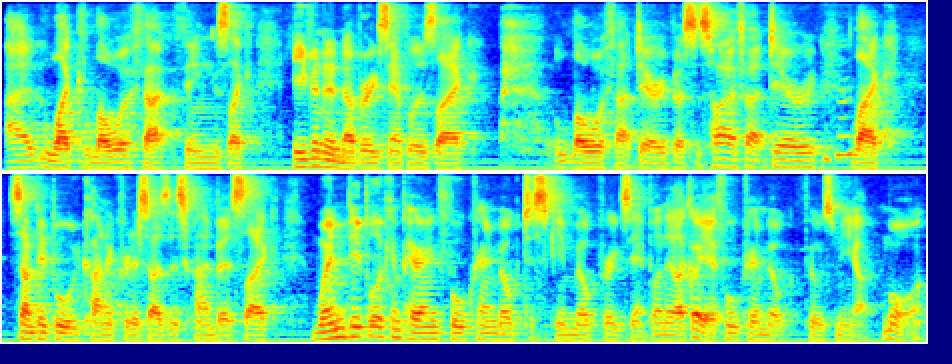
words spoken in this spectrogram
I like lower fat things. Like even another example is like lower fat dairy versus higher fat dairy. Mm-hmm. Like some people would kind of criticize this claim, but it's like when people are comparing full cream milk to skim milk, for example, and they're like, oh yeah, full cream milk fills me up more.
